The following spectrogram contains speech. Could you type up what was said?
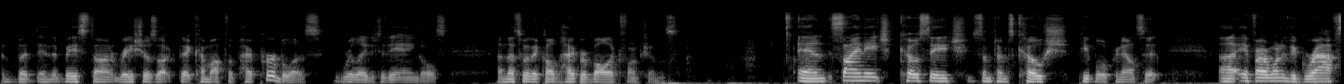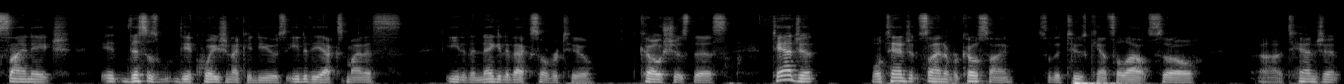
but then they're based on ratios that come off of hyperbolas related to the angles and that's why they're called hyperbolic functions. And sine h, cos h, sometimes cosh, people will pronounce it. Uh, if I wanted to graph sine h, it, this is the equation I could use, e to the x minus e to the negative x over 2. Cosh is this. Tangent, well, tangent sine over cosine, so the 2's cancel out. So uh, tangent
